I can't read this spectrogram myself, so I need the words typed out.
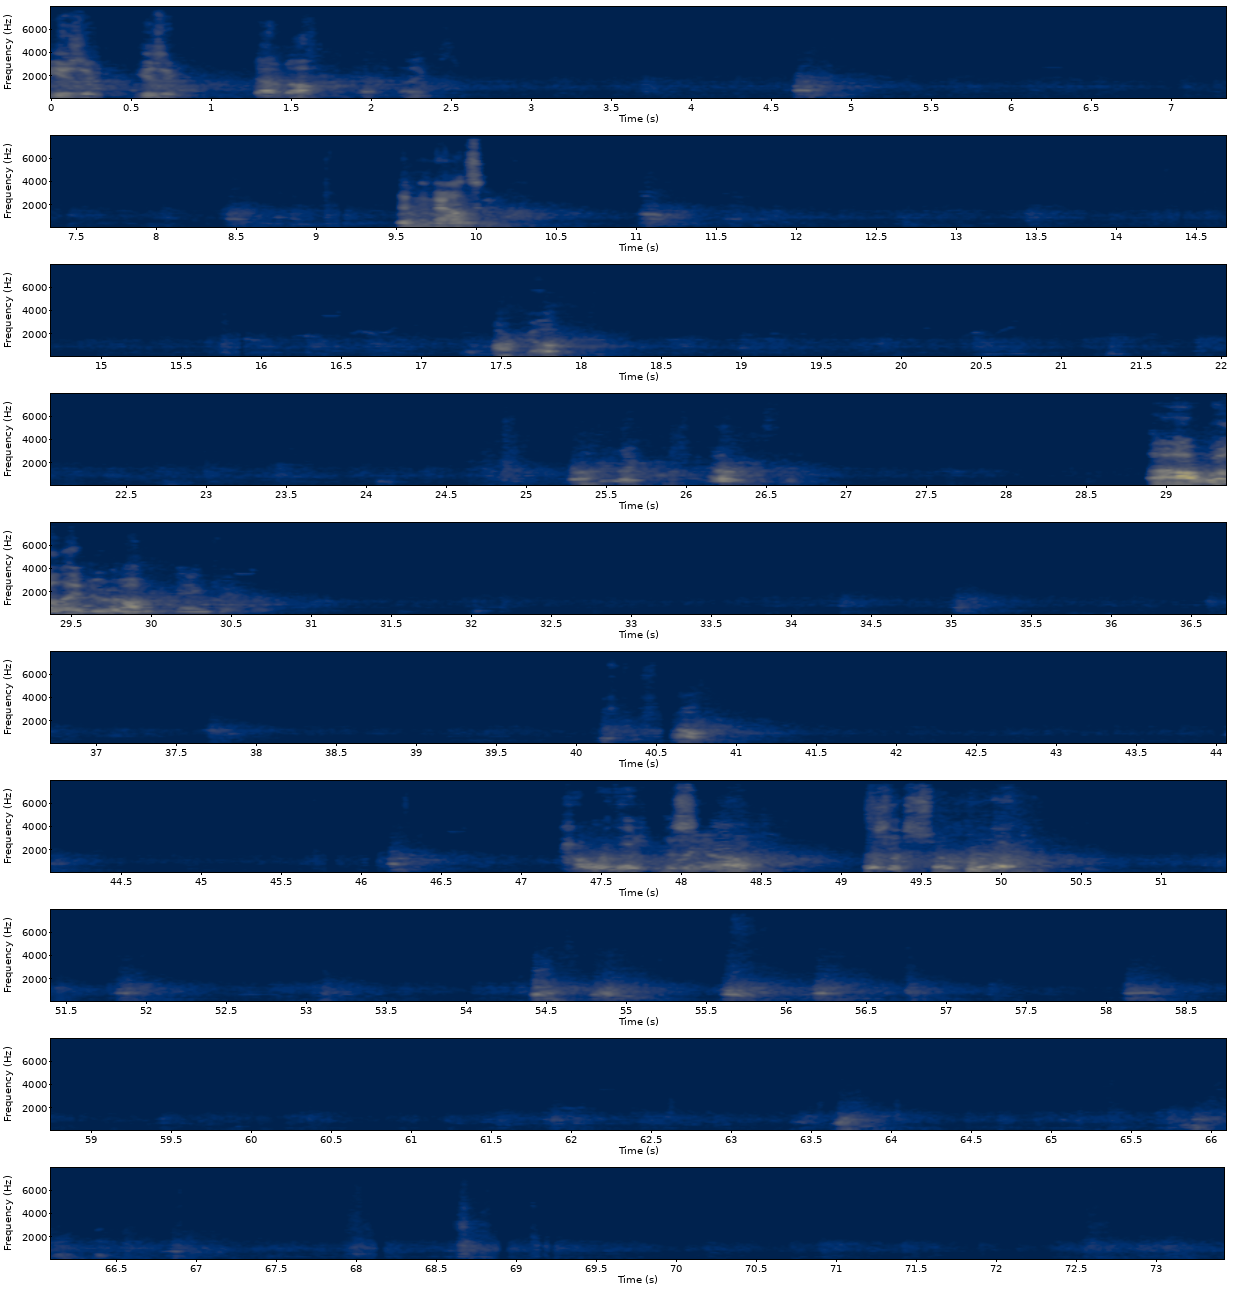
Music, music. Got it off? Thanks. Didn't announce it. Marco? Uh, well, they do it on the Game How are those missing? Oh. Those look so good.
